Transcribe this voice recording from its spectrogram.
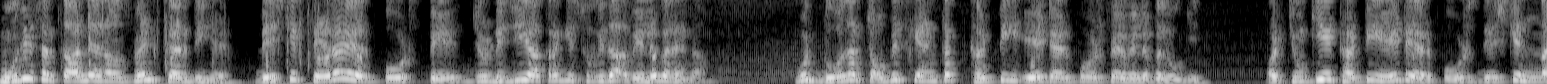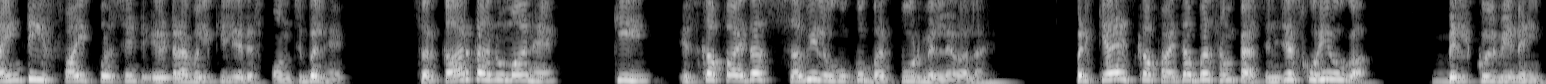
मोदी सरकार ने अनाउंसमेंट कर दी है। देश के तेरह एयरपोर्ट्स पे जो डिजी यात्रा की सुविधा अवेलेबल है ना, वो 2024 के एंड तक 38 एयरपोर्ट्स पे अवेलेबल होगी। और क्योंकि ये 38 एयरपोर्ट्स देश के 95 परसेंट एयर ट्रैवल के लिए रिस्पॉन्सिबल हैं, सरकार का अनुमान है कि इसका फ़ायदा सभी लोगों को भरपूर मिलने वाला है। पर क्या इसका फ़ायदा बस हम पैसेंजर्स को ही होगा? बिल्कुल भी नहीं।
